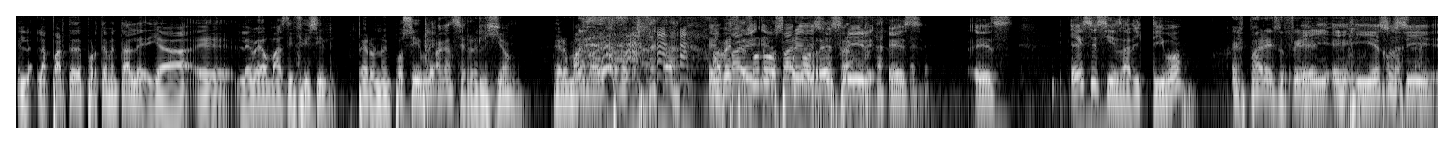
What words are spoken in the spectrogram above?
la, la parte de deporte mental eh, ya eh, le veo más difícil, pero no imposible. Háganse religión. Hermano, eso no- a veces pare- uno, el pare uno de reza. sufrir es, es. Ese sí es adictivo. Es pare de sufrir. Eh, eh, y eso sí.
